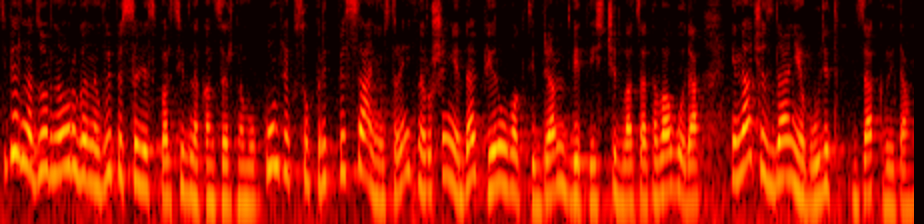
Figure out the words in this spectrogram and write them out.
Теперь надзорные органы выписали спортивно-концертному комплексу предписание устранить нарушение до 1 октября 2020 года. Иначе здание будет закрыто.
